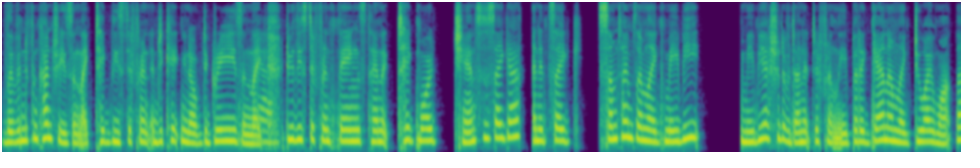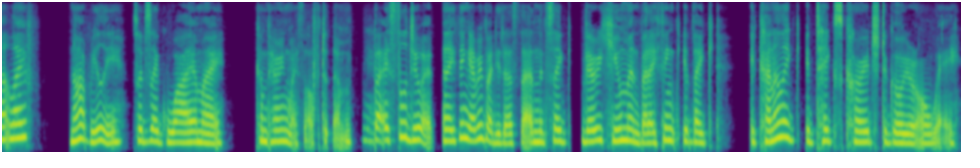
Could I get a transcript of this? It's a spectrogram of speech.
live in different countries and like take these different educate, you know, degrees and like Yeah. do these different things, kind of take more chances, I guess. And it's like sometimes I'm like maybe maybe I should have done it differently, but again I'm like do I want that life? Not really. So it's like why am I comparing myself to them? Yeah. But I still do it. And I think everybody does that and it's like very human, but I think it like it kind of like it takes courage to go your own way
